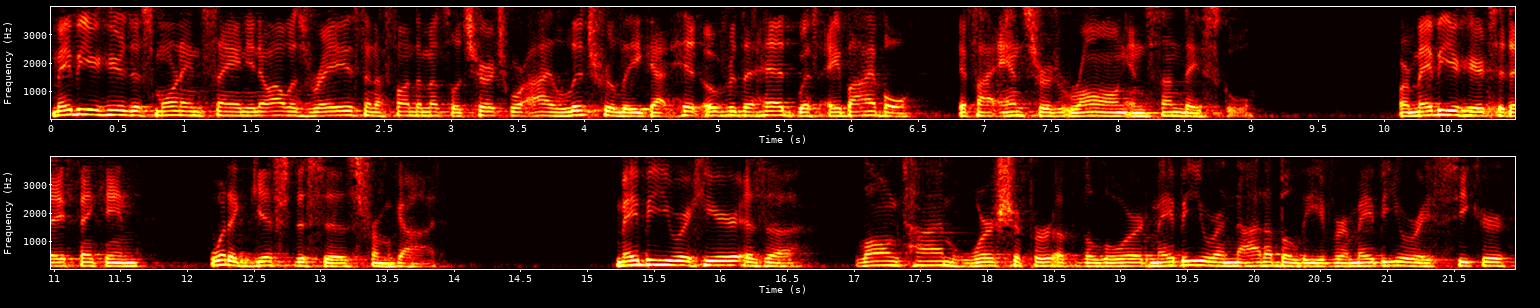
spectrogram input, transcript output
Maybe you're here this morning saying, you know, I was raised in a fundamental church where I literally got hit over the head with a Bible if I answered wrong in Sunday school. Or maybe you're here today thinking, what a gift this is from God. Maybe you were here as a longtime worshiper of the Lord. Maybe you are not a believer. Maybe you are a seeker,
